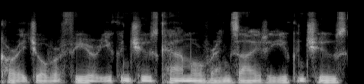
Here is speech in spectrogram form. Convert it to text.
courage over fear. You can choose calm over anxiety. You can choose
